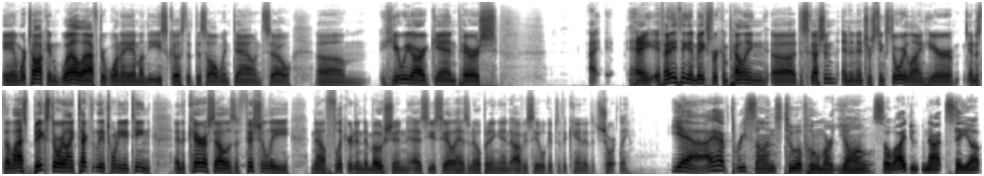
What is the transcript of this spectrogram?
And we're talking well after 1 a.m. on the East Coast that this all went down. So um, here we are again, Parrish. I, hey, if anything, it makes for compelling uh, discussion and an interesting storyline here. And it's the last big storyline, technically, of 2018. And the carousel is officially now flickered into motion as UCLA has an opening, and obviously, we'll get to the candidates shortly. Yeah, I have three sons, two of whom are young, so I do not stay up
